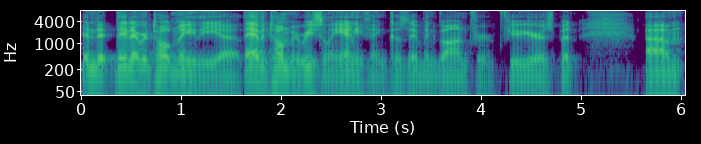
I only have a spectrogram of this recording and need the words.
They never told me the. Uh, they haven't told me recently anything because they've been gone for a few years. But um,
